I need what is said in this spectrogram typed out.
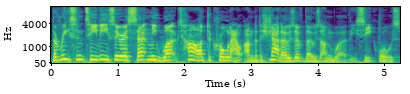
The recent TV series certainly worked hard to crawl out under the shadows of those unworthy sequels.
